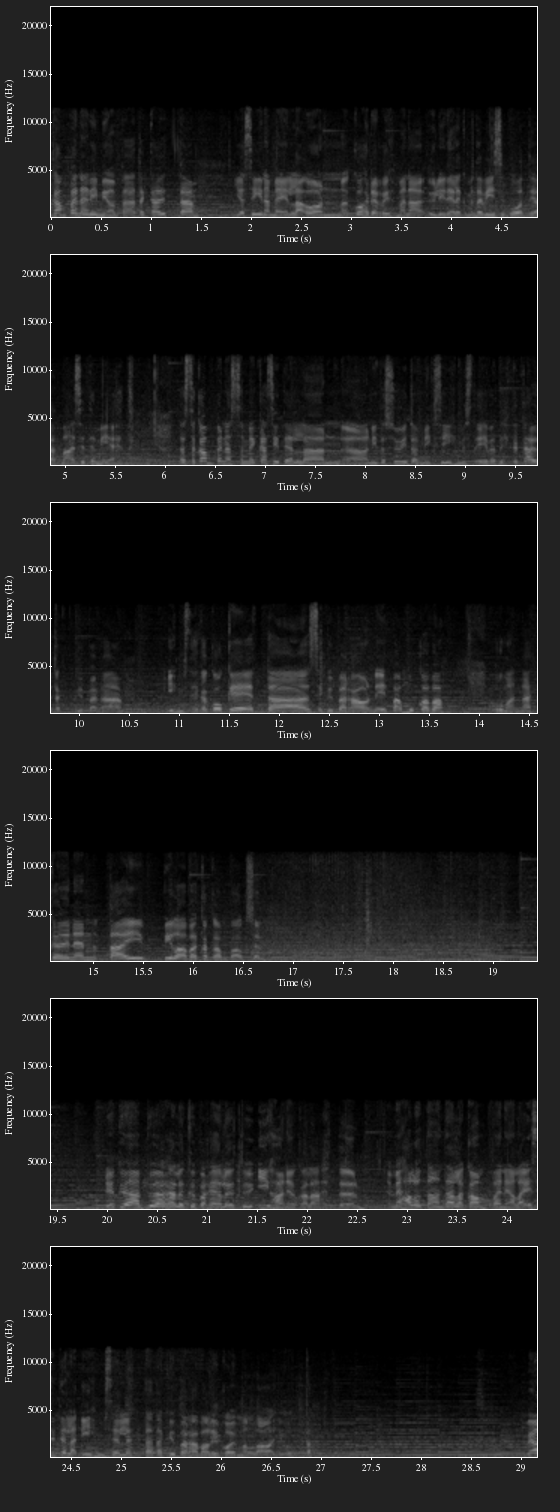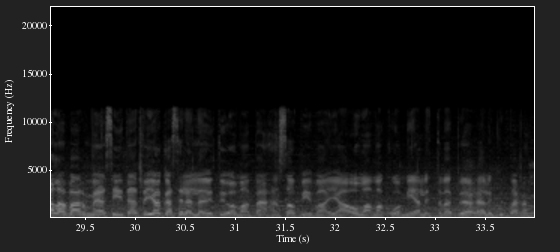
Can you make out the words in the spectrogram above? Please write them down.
Kampanjan nimi on Päätä käyttää ja siinä meillä on kohderyhmänä yli 45-vuotiaat naiset ja miehet. Tässä kampanjassa me käsitellään niitä syitä, miksi ihmiset eivät ehkä käytä kypärää. Ihmiset ehkä kokee, että se kypärä on epämukava, ruman näköinen tai pilaa vaikka kampauksen. Nykyään pyöräilykypäriä löytyy ihan joka lähtöön. Me halutaan tällä kampanjalla esitellä ihmiselle tätä kypärävalikoiman laajuutta. Me ollaan varmoja siitä, että jokaiselle löytyy oman päähän sopiva ja oma makuun miellyttävä pyöräilykypärä.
